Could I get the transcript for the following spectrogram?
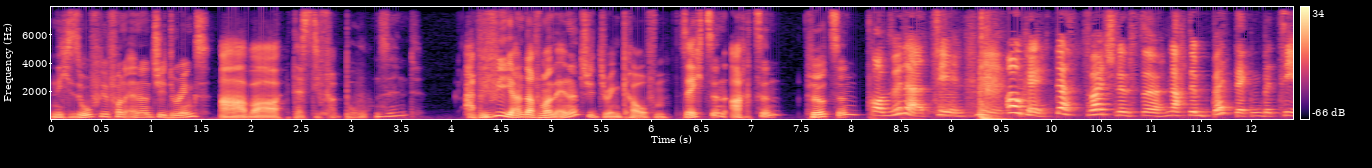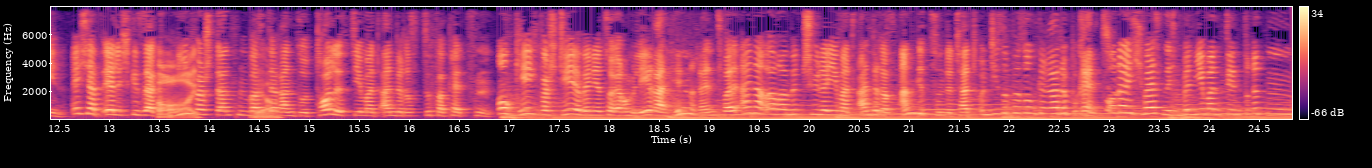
Nicht so viel von Energy Drinks, aber dass die verboten sind? Ab wie vielen Jahren darf man einen Energy Drink kaufen? 16, 18, 14? Frau Müller erzählen. Hm. Okay, das Zweitschlimmste, nach dem Bettdecken beziehen. Ich habe ehrlich gesagt Oh, nie verstanden, was ja. daran so toll ist, jemand anderes zu verpetzen. Okay, ich verstehe, wenn ihr zu eurem Lehrer hinrennt, weil einer eurer Mitschüler jemand anderes angezündet hat und diese Person gerade brennt. Oder ich weiß nicht, wenn jemand den dritten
